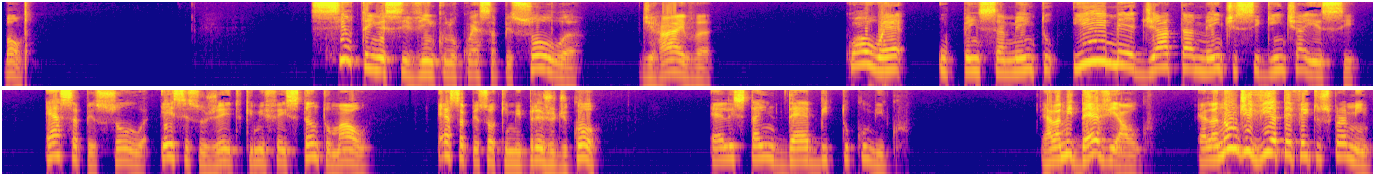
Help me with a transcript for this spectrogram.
Bom, se eu tenho esse vínculo com essa pessoa de raiva, qual é o pensamento imediatamente seguinte a esse? Essa pessoa, esse sujeito que me fez tanto mal, essa pessoa que me prejudicou, ela está em débito comigo. Ela me deve algo. Ela não devia ter feito isso para mim.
